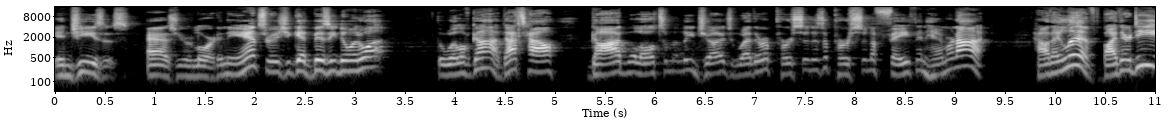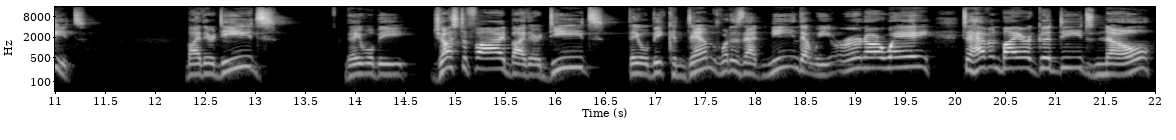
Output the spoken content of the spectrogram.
in Jesus as your Lord? And the answer is you get busy doing what? The will of God. That's how God will ultimately judge whether a person is a person of faith in Him or not. How they lived by their deeds by their deeds. They will be justified by their deeds. They will be condemned. What does that mean? That we earn our way to heaven by our good deeds? No,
